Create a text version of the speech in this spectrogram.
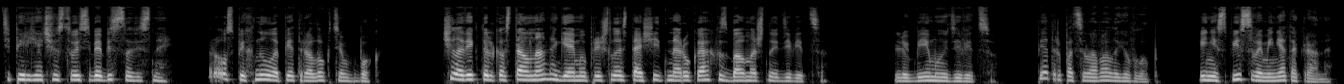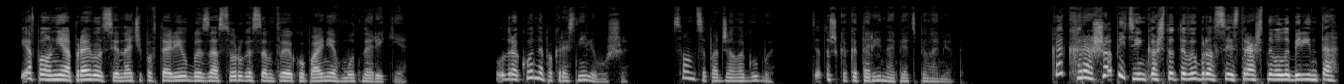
Теперь я чувствую себя бессовестной. Роуз пихнула Петра локтем в бок. Человек только встал на ноги, а ему пришлось тащить на руках взбалмошную девицу любимую девицу. Петр поцеловал ее в лоб. «И не списывай меня так рано. Я вполне оправился, иначе повторил бы за Сургасом твое купание в мутной реке». У дракона покраснели уши. Солнце поджало губы. Тетушка Катарина опять пила мед. «Как хорошо, Петенька, что ты выбрался из страшного лабиринта.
